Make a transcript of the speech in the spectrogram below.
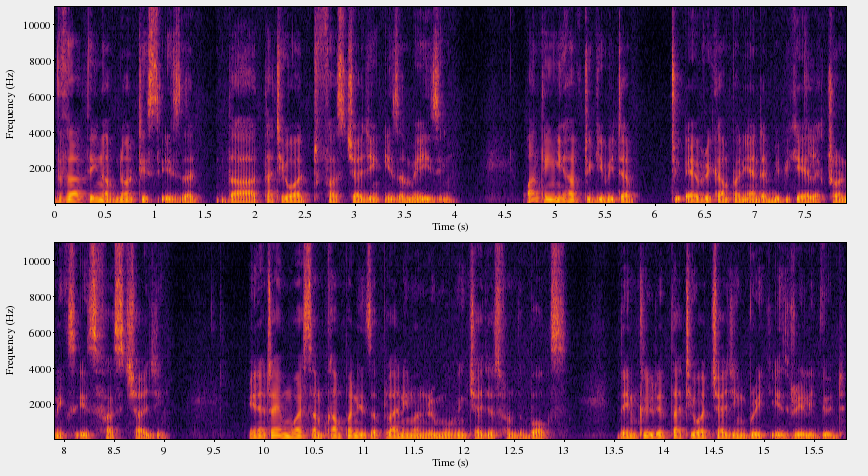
The third thing I've noticed is that the 30 watt fast charging is amazing. One thing you have to give it up to every company under BBK Electronics is fast charging. In a time where some companies are planning on removing chargers from the box, the included 30 watt charging brick is really good.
